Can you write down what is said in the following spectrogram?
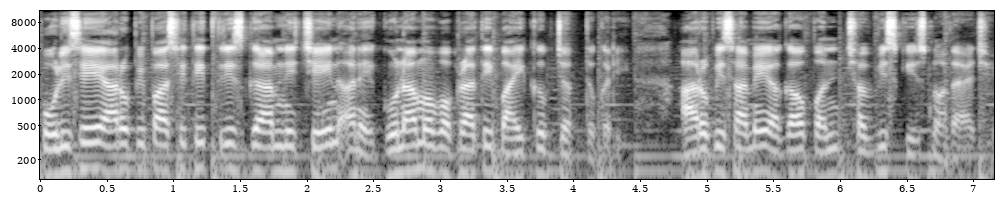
પોલીસે આરોપી પાસેથી ત્રીસ ગ્રામની ચેન અને ગુનામાં વપરાતી બાઇક જપ્ત કરી. આરોપી સામે અગાઉ પણ છવ્વીસ કેસ નોંધાયા છે.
